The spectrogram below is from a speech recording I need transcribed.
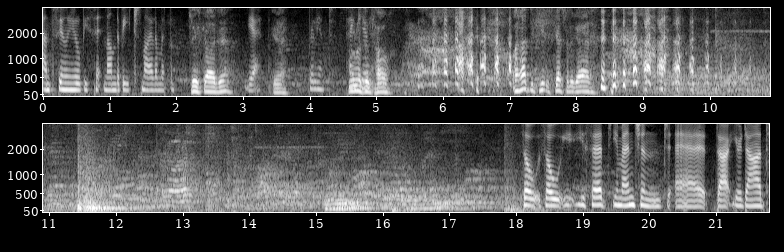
And soon you'll be sitting on the beach smiling with them. Please God, yeah, Yeah. yeah. Brilliant. Thank you. I'll have to keep the sketch for the garden. So, so you said you mentioned uh, that your dad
